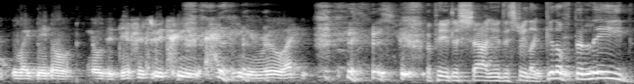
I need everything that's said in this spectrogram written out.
I feel like they don't know the difference between acting and real life. people just shouting in the street like, "Get off the lead!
